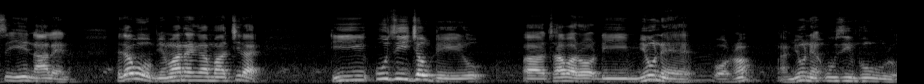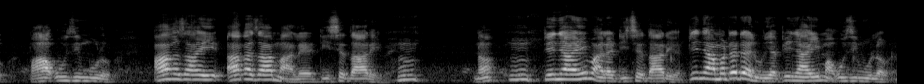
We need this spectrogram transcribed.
စီရေးနားလဲဒါကြောင့်မို့မြန်မာနိုင်ငံမှာကြည့်လိုက်ဒီဦးစီးချုပ်တွေတို့အာထားပါတော့ဒီမြို့နယ်ပေါ့နော်အာမြို့နယ်ဦးစီးမှုတို့ဘာဦးစီးမှုတို့အားကစားရေးအားကစားမှာလဲဒီစစ်သားတွေပဲဟွ န်းနော်ဟွန်းပညာရေးမှာလည်းဒီစစ်သားတွေပဲပညာမတတ်တဲ့လူတွေကပညာရေးမှာဦးစီးမှုလုပ်တာ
